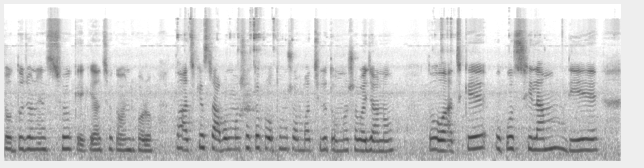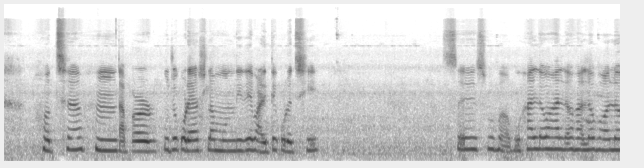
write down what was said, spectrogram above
চোদ্দ জন এসছো, কে কে আছো কমেন্ট করো। তো আজকে শ্রাবণ মাসের তো প্রথম সোমবার ছিল, তোমরা সবাই জানো। তো আজকে উপোস ছিলাম, দিয়ে হচ্ছে তারপর পুজো করে আসলাম মন্দিরে, বাড়িতে করেছি। সেসু বাবু হ্যালো হ্যালো হ্যালো বলো।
